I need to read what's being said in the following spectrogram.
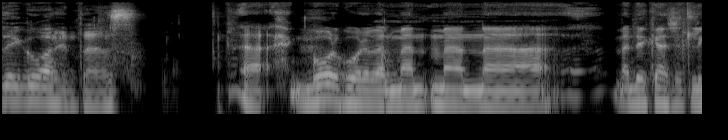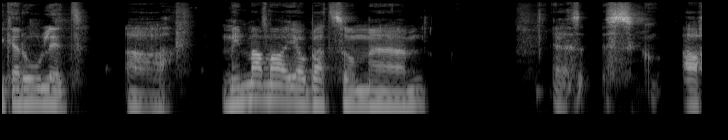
Det går inte ens. Eh, går går det väl, men, men, eh, men det är kanske inte lika roligt. Ja. Min mamma har jobbat som sk- ja,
